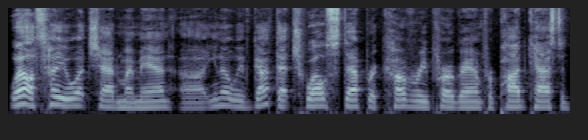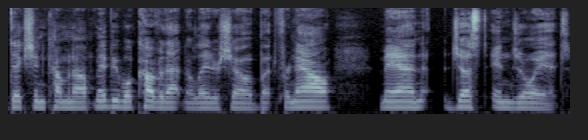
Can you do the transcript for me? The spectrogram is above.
Well, I'll tell you what, Chad, my man. Uh, you know, we've got that 12 step recovery program for podcast addiction coming up. Maybe we'll cover that in a later show. But for now, man, just enjoy it.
